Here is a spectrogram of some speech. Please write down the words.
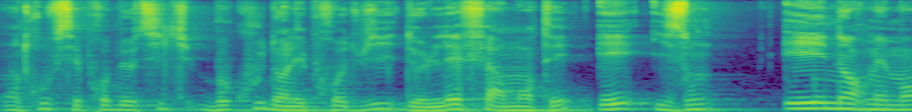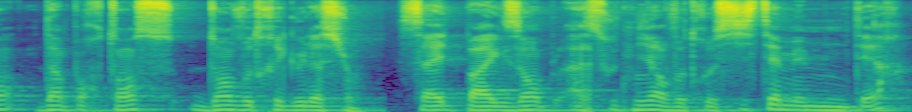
On trouve ces probiotiques beaucoup dans les produits de lait fermenté et ils ont énormément d'importance dans votre régulation. Ça aide par exemple à soutenir votre système immunitaire,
